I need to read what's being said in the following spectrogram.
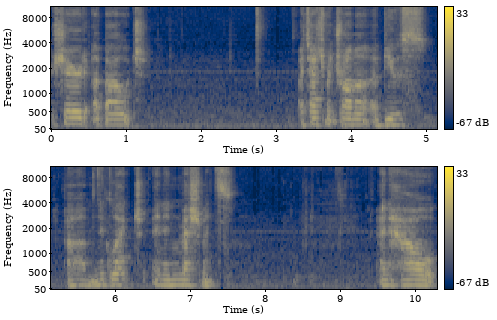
shared about attachment trauma, abuse, um, neglect, and enmeshments. And how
